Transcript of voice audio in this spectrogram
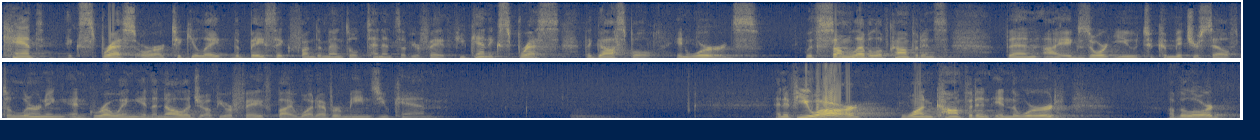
can't express or articulate the basic fundamental tenets of your faith, if you can't express the gospel in words with some level of confidence, then I exhort you to commit yourself to learning and growing in the knowledge of your faith by whatever means you can. And if you are one confident in the word of the Lord,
